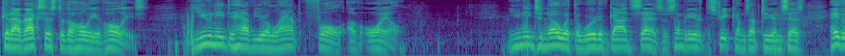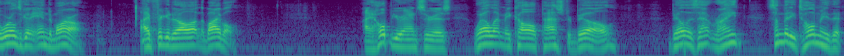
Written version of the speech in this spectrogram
could have access to the holy of holies. You need to have your lamp full of oil. You need to know what the Word of God says. If somebody at the street comes up to you and says, Hey, the world's going to end tomorrow, I figured it all out in the Bible. I hope your answer is, Well, let me call Pastor Bill. Bill, is that right? Somebody told me that,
